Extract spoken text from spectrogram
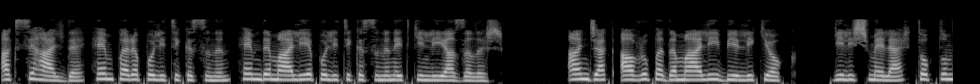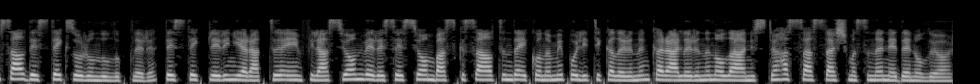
Aksi halde, hem para politikasının, hem de maliye politikasının etkinliği azalır. Ancak, Avrupa'da mali birlik yok. Gelişmeler, toplumsal destek zorunlulukları, desteklerin yarattığı enflasyon ve resesyon baskısı altında ekonomi politikalarının kararlarının olağanüstü hassaslaşmasına neden oluyor.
